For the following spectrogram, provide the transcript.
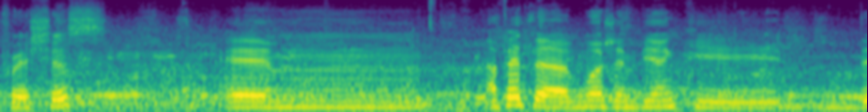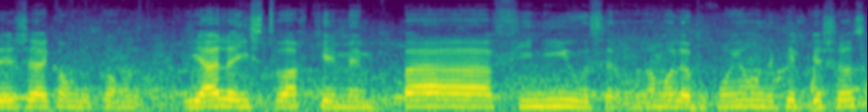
precious. Et, hum, en fait, moi j'aime bien qu'il déjà quand, il y a l'histoire qui est même pas finie ou c'est vraiment le brouillon de quelque chose,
